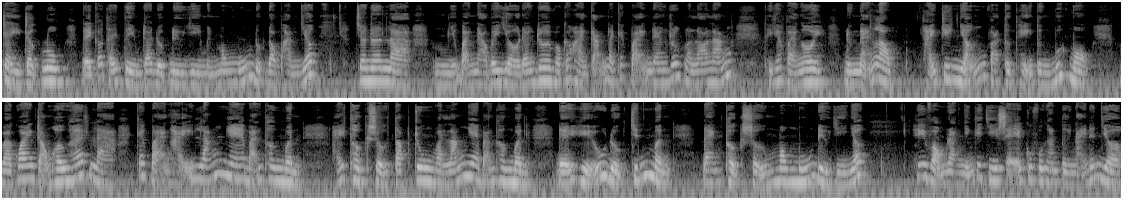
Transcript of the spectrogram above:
trầy trật luôn để có thể tìm ra được điều gì mình mong muốn được đồng hành nhất. Cho nên là ừ, những bạn nào bây giờ đang rơi vào cái hoàn cảnh là các bạn đang rất là lo lắng. Thì các bạn ơi đừng nản lòng hãy kiên nhẫn và thực hiện từng bước một. Và quan trọng hơn hết là các bạn hãy lắng nghe bản thân mình. Hãy thực sự tập trung và lắng nghe bản thân mình để hiểu được chính mình đang thực sự mong muốn điều gì nhất. Hy vọng rằng những cái chia sẻ của phương anh từ nãy đến giờ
